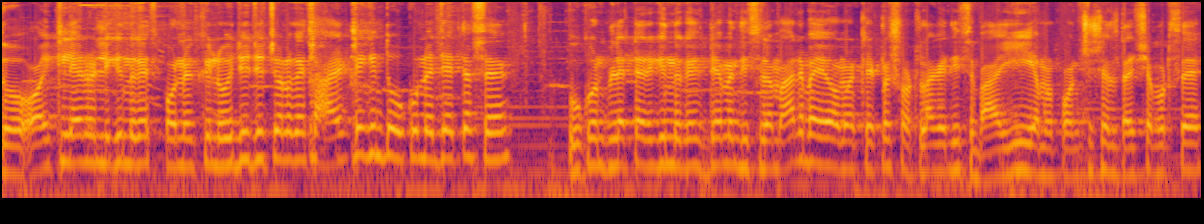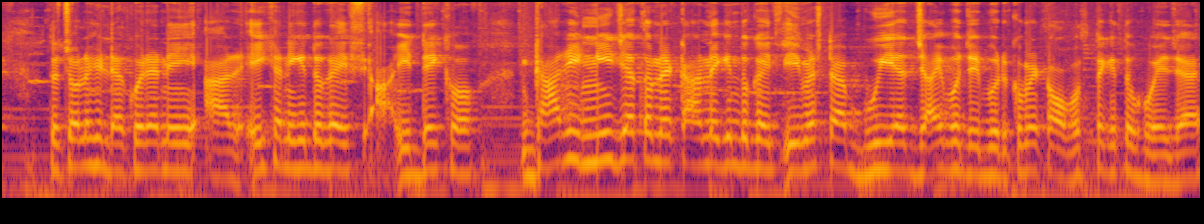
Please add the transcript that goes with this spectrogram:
তো ওই ক্লিয়ার হলে কিন্তু গেছে পনেরো কিলো ওই যে চলে গেছে আরেকটা কিন্তু ওখানে যাইতেছে। উকন প্লেয়ারটারে কিন্তু গাইস ড্যামেজ দিছিলাম। আরে ভাই আমাকে একটা শট লাগাই দিছে। ভাই, আমার পঞ্চাশ হেলথ এসে পড়ছে। তো চলো হিলটা করে নেই। আর এইখানে কিন্তু গাইস দেখো, গাড়ি নির্যাতনের কারণে কিন্তু গাইস এই ম্যাচটা বুইয়া যাইবো যাইবো এরকম একটা অবস্থা কিন্তু হয়ে যায়।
